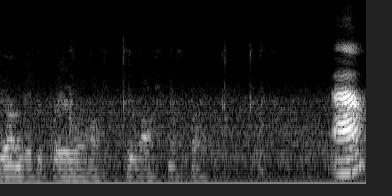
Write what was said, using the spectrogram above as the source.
Regarde, mais il ne doit pas y avoir grand-chose dedans, je pense pas. Hein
